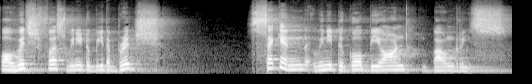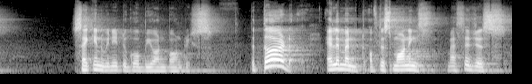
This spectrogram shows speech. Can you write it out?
For which, first, we need to be the bridge. Second, we need to go beyond boundaries. Second, we need to go beyond boundaries. The third element of this morning's message is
